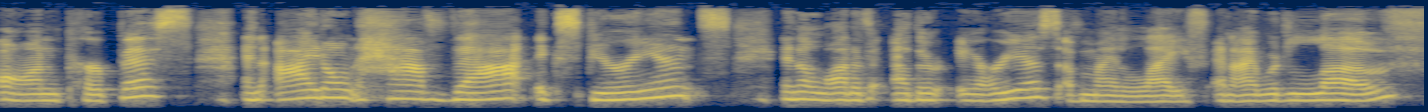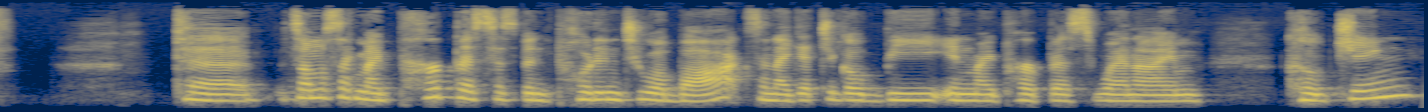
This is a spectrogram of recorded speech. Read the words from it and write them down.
on purpose. And I don't have that experience in a lot of other areas of my life. And I would love to it's almost like my purpose has been put into a box and I get to go be in my purpose when I'm coaching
